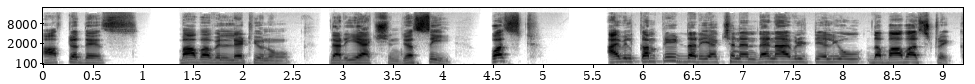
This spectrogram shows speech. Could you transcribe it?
After this, Baba will let you know the reaction. Just see. First, I will complete the reaction and then I will tell you the Baba's trick.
